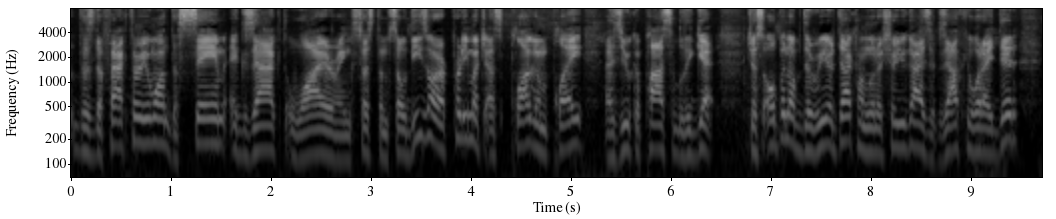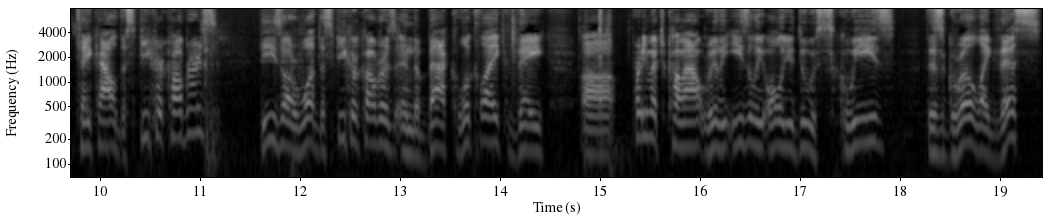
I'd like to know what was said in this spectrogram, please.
This is the factory one, the same exact wiring system. So these are pretty much as plug and play as you could possibly get. Just open up the rear deck. I'm gonna show you guys exactly what I did. Take out the speaker covers. These are what the speaker covers in the back look like. They uh, pretty much come out really easily. All you do is squeeze this grill like this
